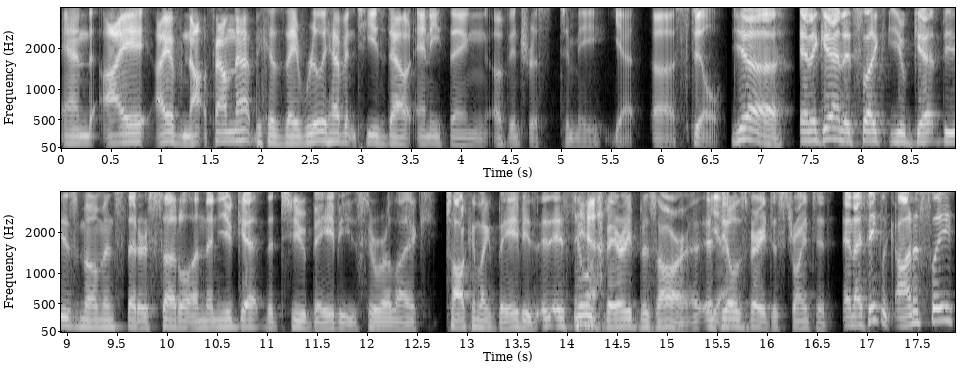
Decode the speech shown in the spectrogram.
and i i have not found that because they really haven't teased out anything of interest to me yet uh still Yeah. And again, it's like you get these moments that are subtle, and then you get the two babies who are like talking like babies. It, it feels Yeah. very bizarre. It Yeah. feels very disjointed. And I think, like, honestly,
